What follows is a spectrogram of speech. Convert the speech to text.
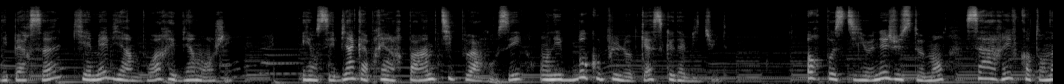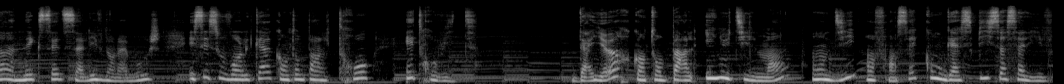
des personnes qui aimaient bien boire et bien manger. Et on sait bien qu'après un repas un petit peu arrosé, on est beaucoup plus loquace que d'habitude. Or, postillonner, justement, ça arrive quand on a un excès de salive dans la bouche, et c'est souvent le cas quand on parle trop et trop vite. D'ailleurs, quand on parle inutilement, on dit en français qu'on gaspille sa salive.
